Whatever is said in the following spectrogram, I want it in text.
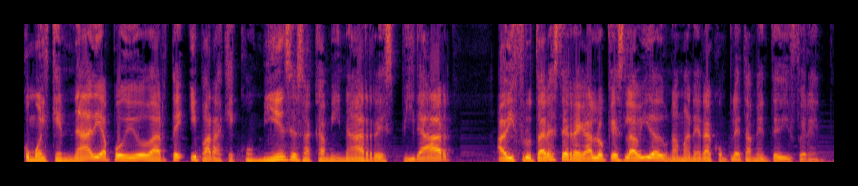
como el que nadie ha podido darte y para que comiences a caminar, respirar, a disfrutar este regalo que es la vida de una manera completamente diferente.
